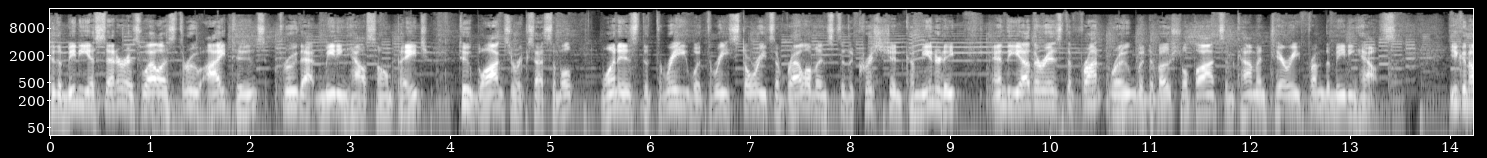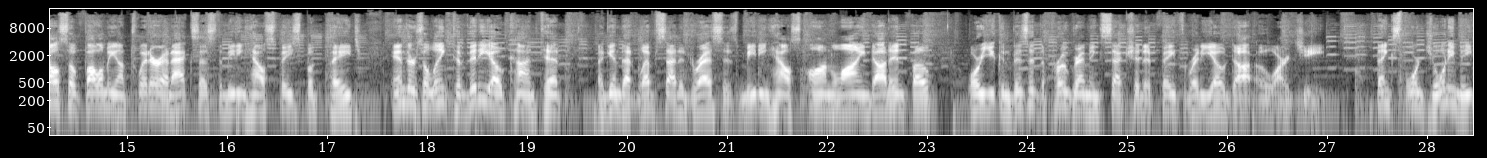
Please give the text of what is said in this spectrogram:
to the Media Center as well as through iTunes through that Meeting House homepage. Two blogs are accessible. One is The Three with three stories of relevance to the Christian community, and the other is The Front Room with devotional thoughts and commentary from the Meeting House. You can also follow me on Twitter and access the Meeting House Facebook page, and there's a link to video content. Again, that website address is meetinghouseonline.info, or you can visit the programming section at faithradio.org. Thanks for joining me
